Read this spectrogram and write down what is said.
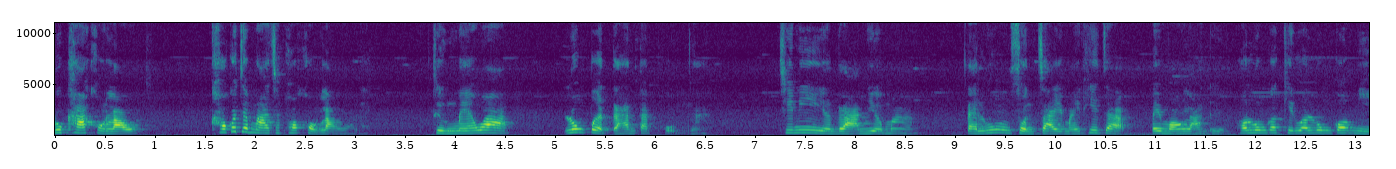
ลูกค้าของเราเขาก็จะมาเฉพาะของเราอะไรถึงแม้ว่าลุงเปิดร้านตัดผมนะที่นี่ร้านเยอะมาก แต่ลุงสนใจไหมที่จะไปมองร้านอื่น เพราะลุงก็คิดว่าลุงก็มี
